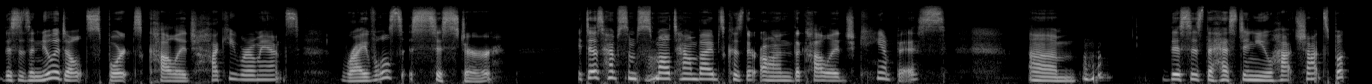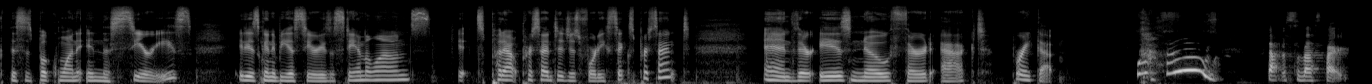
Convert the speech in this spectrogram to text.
This is a new adult sports college hockey romance, Rivals Sister. It does have some small town vibes because they're on the college campus. Um, This is the Heston U Hot Shots book. This is book one in the series. It is going to be a series of standalones. Its put out percentage is 46%, and there is no third act breakup. Woohoo! That was the best part.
